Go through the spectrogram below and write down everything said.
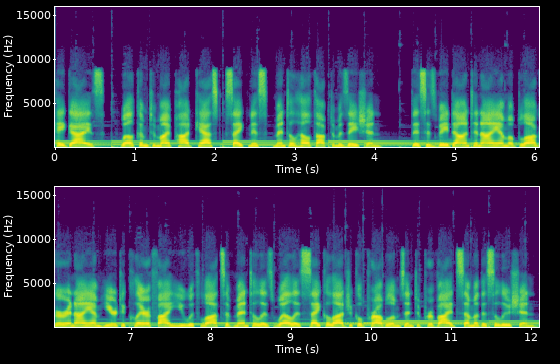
Hey guys, welcome to my podcast, Psychness, Mental Health Optimization. This is Vedant and I am a blogger and I am here to clarify you with lots of mental as well as psychological problems and to provide some of the solution.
